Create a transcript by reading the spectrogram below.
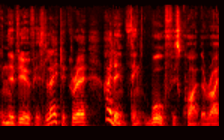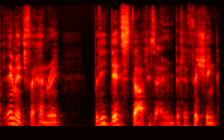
In the view of his later career, I don't think wolf is quite the right image for Henry, but he did start his own bit of fishing,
